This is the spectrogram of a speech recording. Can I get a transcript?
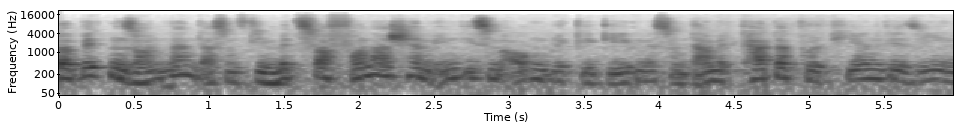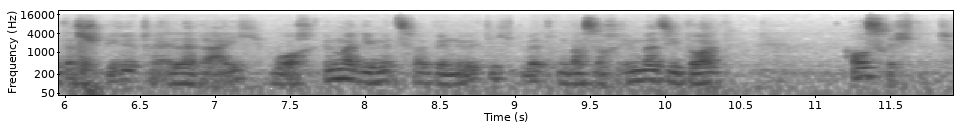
erbitten, sondern dass uns die Mitzvah von Hashem in diesem Augenblick gegeben ist und damit katapultieren wir sie in das spirituelle Reich, wo auch immer die Mitzvah benötigt wird und was auch immer sie dort ausrichtet.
